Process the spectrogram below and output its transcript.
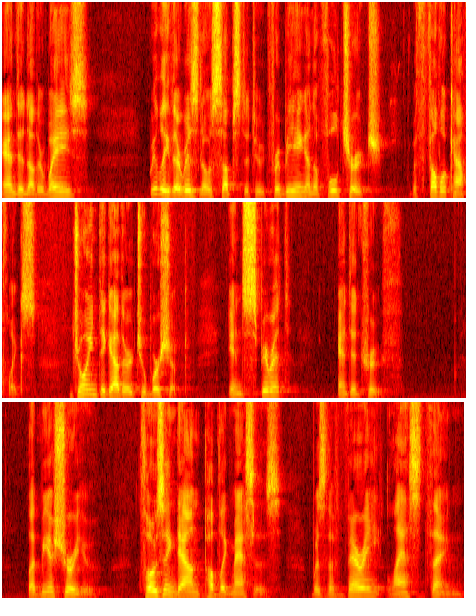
and in other ways, really there is no substitute for being in a full church with fellow Catholics joined together to worship in spirit and in truth. Let me assure you, closing down public masses was the very last thing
